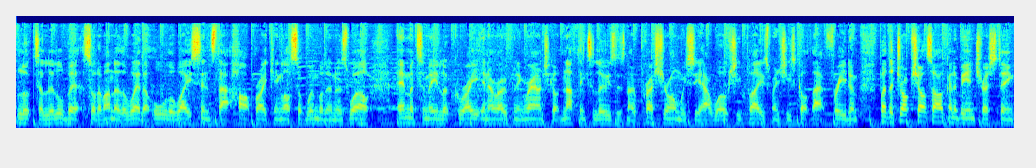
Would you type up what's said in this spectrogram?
looked a little bit sort of under the weather all the way since that heartbreaking loss at Wimbledon as well. Emma, to me, looked great in her opening round. She's got nothing to lose. There's no pressure on. We see how well she plays when she's got that freedom. But the drop shots are going to be interesting,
